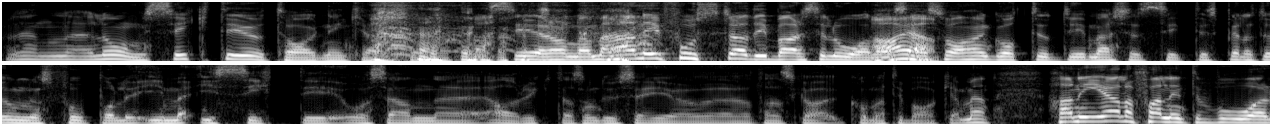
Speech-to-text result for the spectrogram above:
En långsiktig uttagning kanske. man ser honom. Men han är fostrad i Barcelona, Ja, sen ja. så har han gått till Manchester City, spelat ungdomsfotboll i, i City och sen eh, ja, ryktas som du säger att han ska komma tillbaka. Men han är i alla fall inte vår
